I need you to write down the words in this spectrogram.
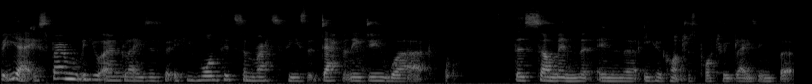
but yeah, experiment with your own glazes. But if you wanted some recipes that definitely do work, there's some in the in the Eco Conscious Pottery Glazing book.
